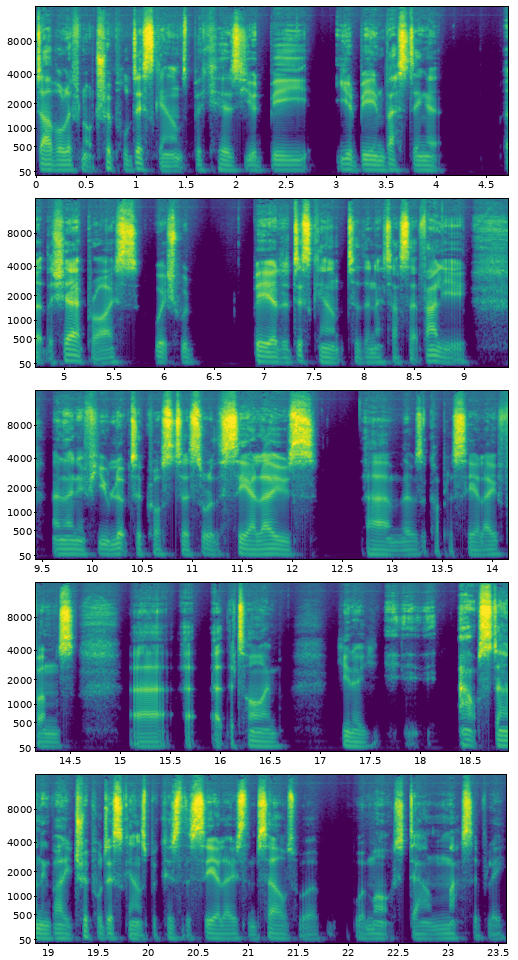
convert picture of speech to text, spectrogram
double if not triple discounts because you'd be you'd be investing at at the share price, which would be at a discount to the net asset value. And then if you looked across to sort of the CLOs, um, there was a couple of CLO funds uh, at, at, the time, you know, outstanding value, triple discounts because the CLOs themselves were were marked down massively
